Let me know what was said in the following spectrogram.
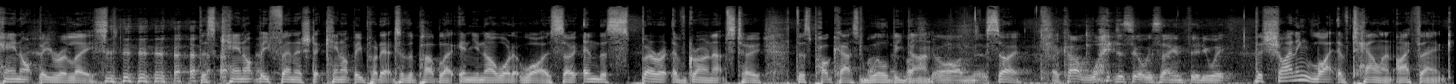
cannot be released. this cannot be finished. It cannot be put out to the public. And you know what it was. So, in the spirit of Grown Ups 2, this podcast will be done. So, I can't wait to see what we're saying in 30 weeks. the shining light of talent, I think,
